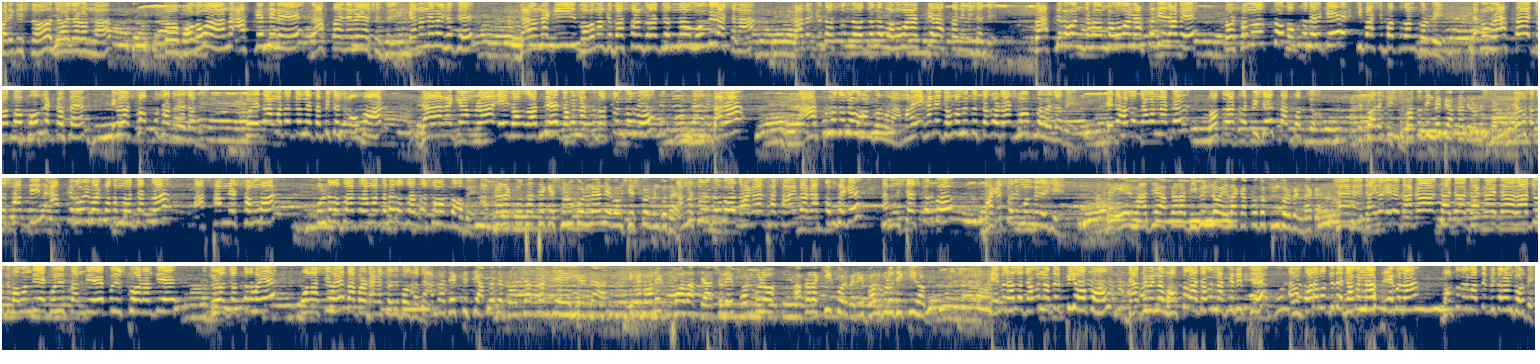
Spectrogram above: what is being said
হরে কৃষ্ণ, জয় জগন্নাথ। তো ভগবান আজকের দিনে রাস্তায় নেমে এসেছে। কেন নেমে এসেছে? যারা নাকি ভগবানকে দর্শন করার জন্য মন্দির আসে না, তাদেরকে দর্শন দেওয়ার জন্য ভগবান আজকে রাস্তায় নেমে এসেছে। তো আজকে যখন যখন ভগবান রাস্তা দিয়ে যাবে তখন সমস্ত ভক্তদেরকে কৃপাশীপদ প্রদান করবে এবং রাস্তায় যত ফল দেখতেছেন এগুলো সব প্রসাদ হয়ে যাবে। তো এটা আমাদের জন্য একটা বিশেষ অফার। যারা নাকি আমরা এই রথে জগন্নাথকে দর্শন করব তারা আর পুনর্জন্ম গ্রহণ করব না। মানে এখানে জন্মমৃত্যু চক্রটা সমাপ্ত হয়ে যাবে। এটা হলো জগন্নাথের রথযাত্রার বিশেষ তাৎপর্য। কতদিন ব্যাপী আপনাদের অনুষ্ঠান? সাথে সাত দিন। আজকে রবিবার প্রথম রথযাত্রা। আর সামনের সোমবার উল্টো রথযাত্রার মাধ্যমে রথযাত্রা সমাপ্ত হবে। আপনারা কোথা থেকে শুরু করলেন এবং শেষ করবেন কোথায়? আমরা শুরু করব ঢাকার স্বামীবাগ আশ্রম থেকে এবং শেষ করব ঢাকেশ্বরী মন্দিরে গিয়ে। আচ্ছা এর মাঝে আপনারা বিভিন্ন এলাকা প্রদক্ষিণ করবেন ঢাকা হ্যাঁ হ্যাঁ এটা ঢাকা ঢাকা রাজক ভবন দিয়ে গুলিস্তান দিয়ে পুলিশ কোয়ার্টার দিয়ে দুয়াল চত্বর হয়ে পলাশি হয়ে তারপরে ঢাকা শরীর পৌঁছাবে আমরা দেখতেছি আপনাদের রথযাত্রার যে ইয়েটা এখানে অনেক ফল আছে। আসলে এই ফলগুলো আপনারা কি করবেন? এই ফলগুলো দিয়ে কি হবে? এগুলো হলো জগন্নাথের প্রিয় ফল যার বিভিন্ন ভক্তরা জগন্নাথকে দিচ্ছে এবং পরবর্তীতে জগন্নাথ এগুলা ভক্তদের মাধ্যমে বিতরণ করবে।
